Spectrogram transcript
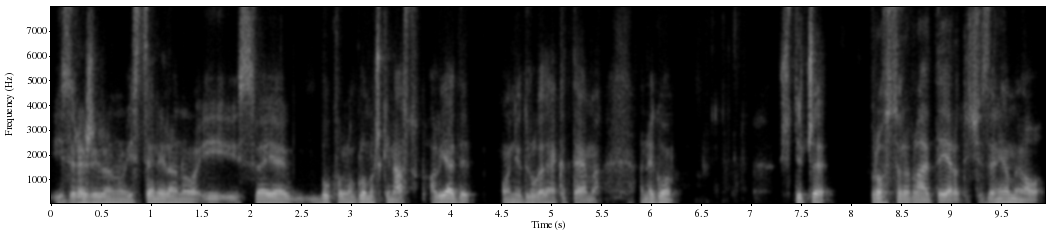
izrežirano, iscenirano i sve je bukvalno glumački nastup. Ali ajde, on je druga neka tema. Nego, što tiče profesora Vladeta Jerotića, zanima me ovo.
